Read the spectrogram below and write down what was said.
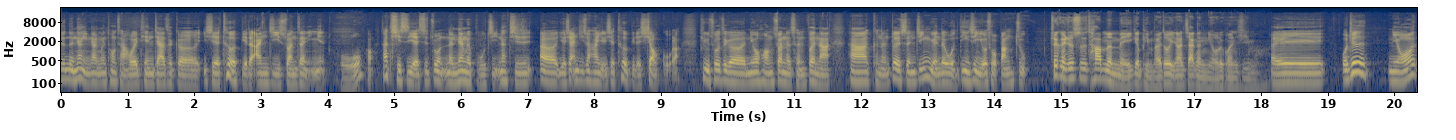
就是能量饮料里面通常会添加这个一些特别的氨基酸在里面。哦，哦，那其实也是做能量的补给。那其实呃，有些氨基酸它有一些特别的效果啦，譬如说这个牛磺酸的成分啊，它可能对神经元的稳定性有所帮助。这个就是他们每一个品牌都一定要加个牛的关系吗？诶、我觉得牛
